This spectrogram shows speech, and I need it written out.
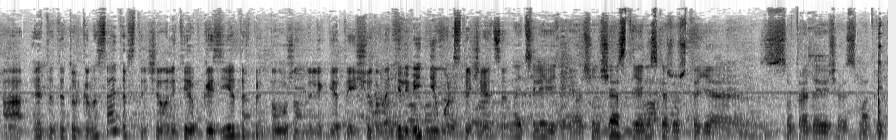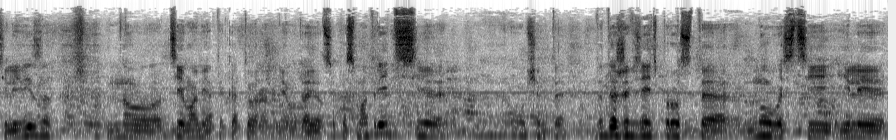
А это ты только на сайтах встречал, или тебе в газетах, предположим, или где-то еще, там, на телевидении, может, встречается? На телевидении очень часто. Я не скажу, что я с утра до вечера смотрю телевизор, но те моменты, которые мне удается посмотреть, э, в общем-то, да даже взять просто новости или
